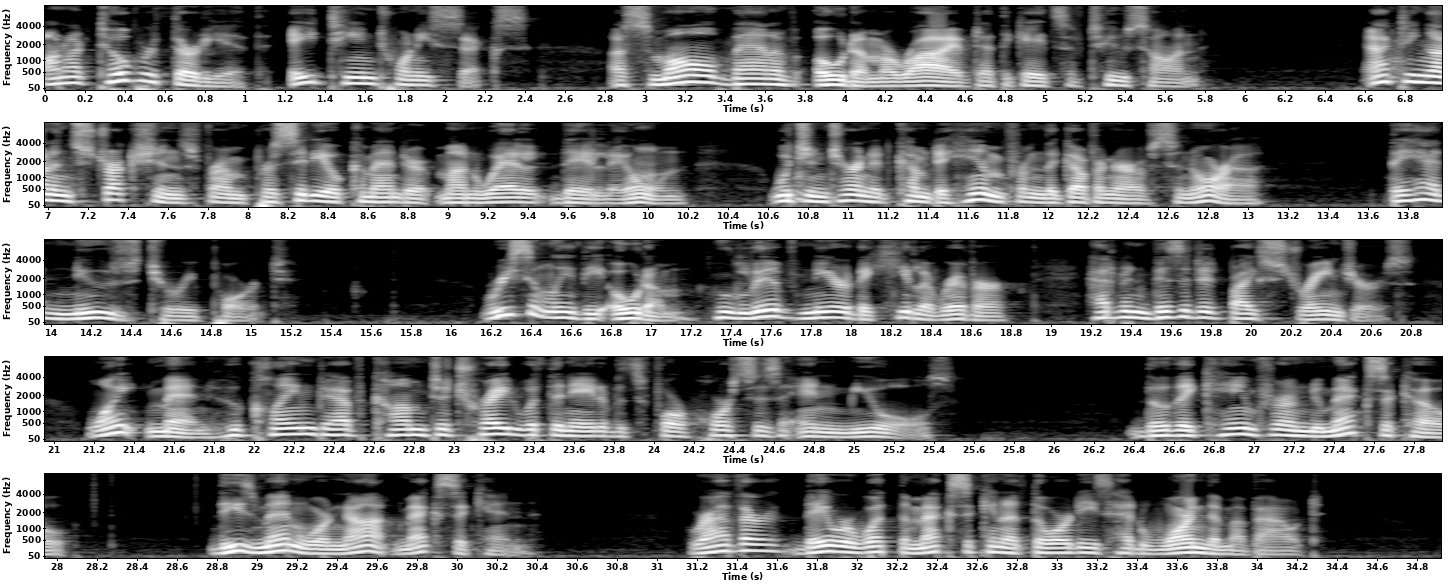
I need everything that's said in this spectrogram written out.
On October 30th, 1826, a small band of O'odham arrived at the gates of Tucson. Acting on instructions from Presidio Commander Manuel de Leon, which in turn had come to him from the governor of Sonora, they had news to report. Recently, the O'odham, who lived near the Gila River, had been visited by strangers, white men who claimed to have come to trade with the natives for horses and mules. Though they came from New Mexico, these men were not Mexican. Rather, they were what the Mexican authorities had warned them about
